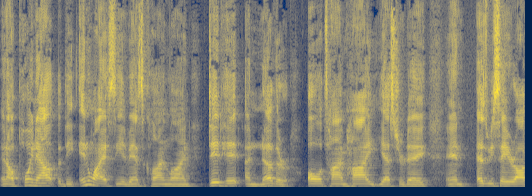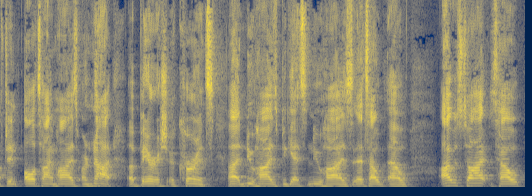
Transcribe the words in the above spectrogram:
and i'll point out that the NYSE advanced decline line did hit another all time high yesterday. And as we say here often, all time highs are not a bearish occurrence. Uh, new highs begets new highs. That's how, how I was taught. It's how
